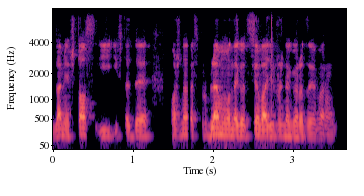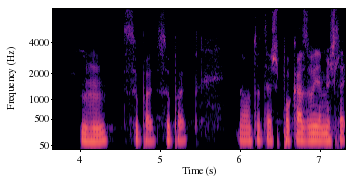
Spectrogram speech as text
dla mnie sztos i, i wtedy można bez problemu negocjować różnego rodzaju warunki. Mhm, super, super. No to też pokazuje, myślę,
